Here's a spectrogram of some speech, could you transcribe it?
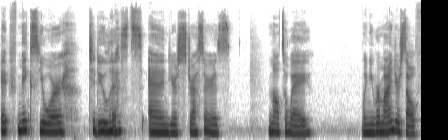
It makes your to do lists and your stressors melt away when you remind yourself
